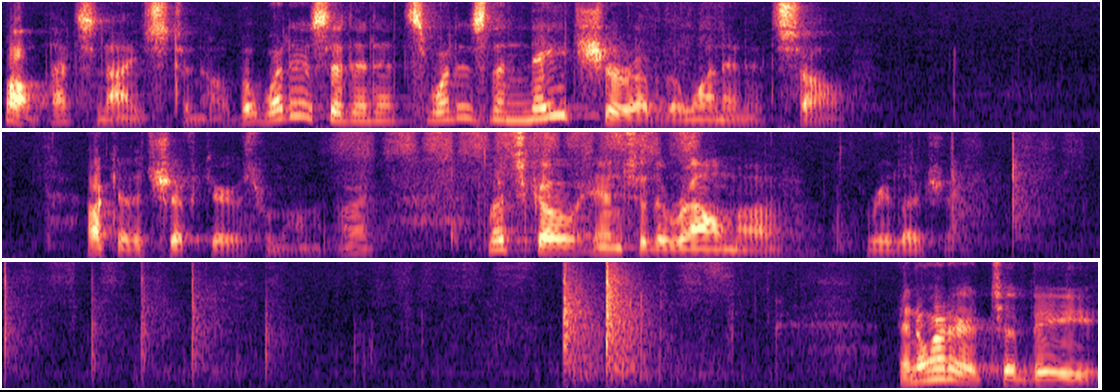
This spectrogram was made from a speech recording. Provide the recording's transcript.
Well, that's nice to know. But what is it in its, what is the nature of the one in itself? Okay, let's shift gears for a moment. All right. Let's go into the realm of religion. In order to be,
